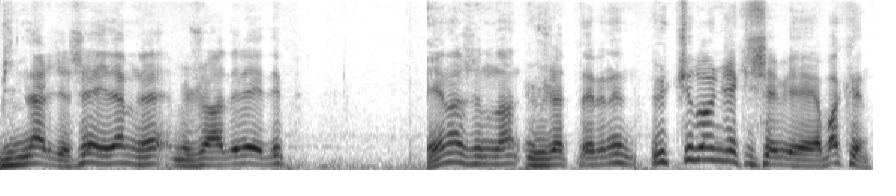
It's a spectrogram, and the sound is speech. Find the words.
binlercesi eylemle mücadele edip en azından ücretlerinin 3 yıl önceki seviyeye bakın.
